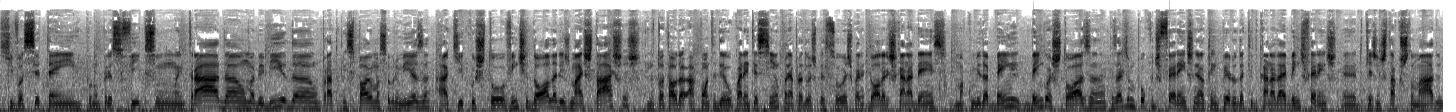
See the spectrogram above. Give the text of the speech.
que você tem por um preço fixo uma entrada, uma bebida, um prato principal e uma sobremesa. Aqui custou 20 dólares mais taxas. No total a conta deu 45, né, para duas pessoas, 40 dólares canadenses. Uma comida bem, bem gostosa, apesar de um pouco diferente, né? O tempero daqui do Canadá é bem diferente é, do que a gente está acostumado.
